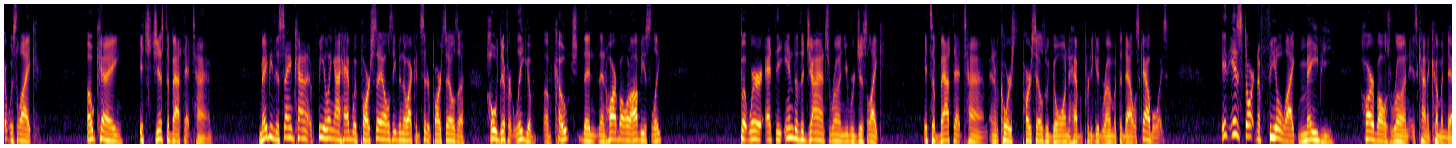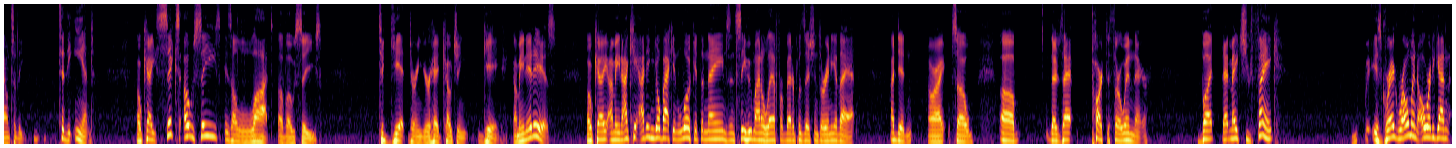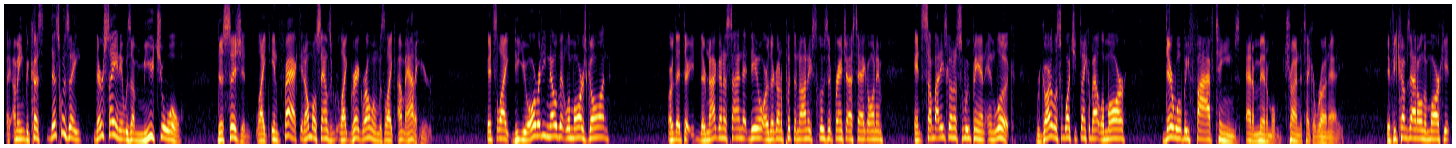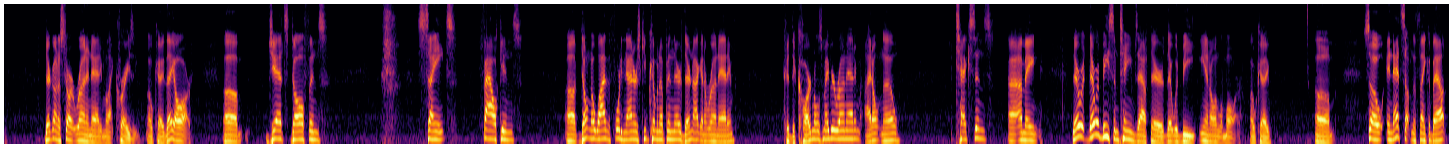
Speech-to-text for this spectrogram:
it was like, okay, it's just about that time. Maybe the same kind of feeling I had with Parcells, even though I consider Parcells a whole different league of, of coach than, than Harbaugh, obviously. But where at the end of the Giants run, you were just like, it's about that time. And of course, Parcells would go on to have a pretty good run with the Dallas Cowboys. It is starting to feel like maybe Harbaugh's run is kind of coming down to the to the end. Okay, six OCs is a lot of OCs to get during your head coaching gig. I mean, it is. Okay, I mean, I can't. I didn't go back and look at the names and see who might have left for better positions or any of that. I didn't. All right, so uh, there's that part to throw in there, but that makes you think: Is Greg Roman already got? An, I mean, because this was a they're saying it was a mutual decision. Like, in fact, it almost sounds like Greg Roman was like, I'm out of here. It's like, do you already know that Lamar's gone? Or that they're, they're not going to sign that deal, or they're going to put the non exclusive franchise tag on him, and somebody's going to swoop in and look, regardless of what you think about Lamar, there will be five teams at a minimum trying to take a run at him. If he comes out on the market they're going to start running at him like crazy. Okay, they are. Um, Jets, Dolphins, Saints, Falcons. Uh, don't know why the 49ers keep coming up in there. They're not going to run at him. Could the Cardinals maybe run at him? I don't know. Texans. Uh, I mean, there would there would be some teams out there that would be in on Lamar. Okay. Um, so and that's something to think about.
